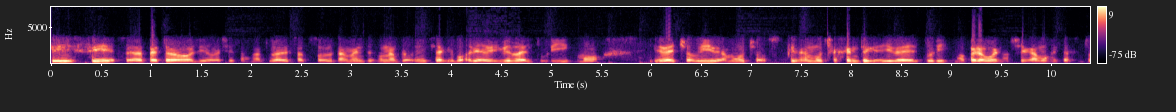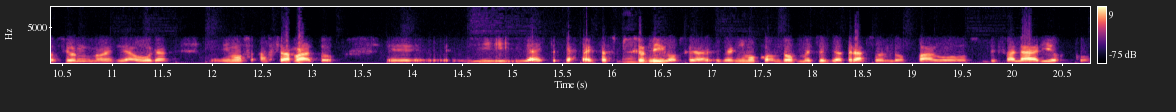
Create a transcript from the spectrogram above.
Sí, sí, o sea, petróleo, bellezas naturales absolutamente, es una provincia que podría vivir del turismo y de hecho vive a muchos, tiene mucha gente que vive del turismo, pero bueno, llegamos a esta situación no es de ahora, venimos hace rato eh, y, este, hasta esta situación digo, o sea, venimos con dos meses de atraso en los pagos de salarios, con,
